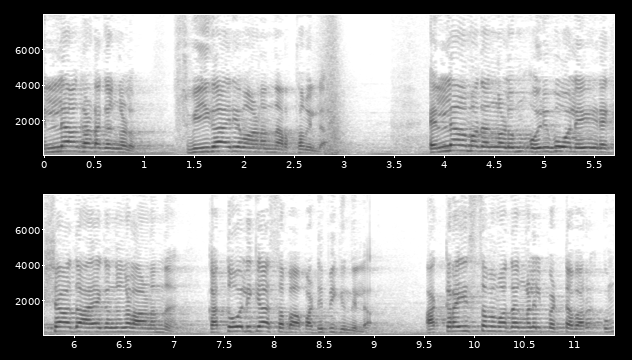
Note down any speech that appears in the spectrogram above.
എല്ലാ ഘടകങ്ങളും സ്വീകാര്യമാണെന്ന് അർത്ഥമില്ല എല്ലാ മതങ്ങളും ഒരുപോലെ രക്ഷാദായകങ്ങളാണെന്ന് കത്തോലിക്ക സഭ പഠിപ്പിക്കുന്നില്ല. അക്രൈസ്തവ മതങ്ങളിൽപ്പെട്ടവർക്കും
